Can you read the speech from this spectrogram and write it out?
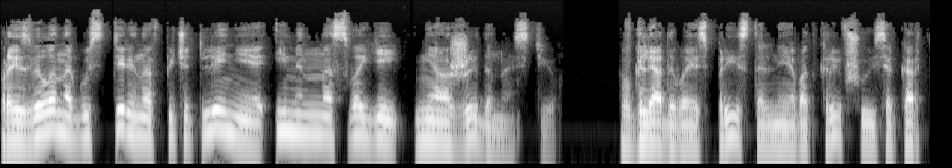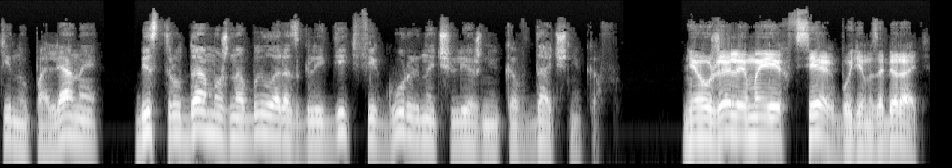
произвела на Густерина впечатление именно своей неожиданностью. Вглядываясь пристальнее в открывшуюся картину поляны, без труда можно было разглядеть фигуры ночлежников-дачников. «Неужели мы их всех будем забирать?»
